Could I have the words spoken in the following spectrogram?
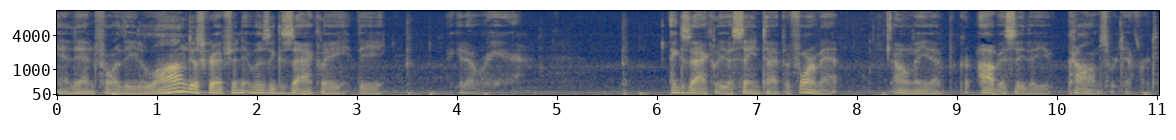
And then for the long description, it was exactly the, get over here, exactly the same type of format, only uh, obviously the columns were different.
